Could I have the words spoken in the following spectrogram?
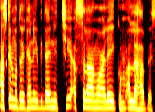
আজকের মতো এখানেই বিদায় নিচ্ছি। আসসালামু আলাইকুম। আল্লাহ হাফেজ।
